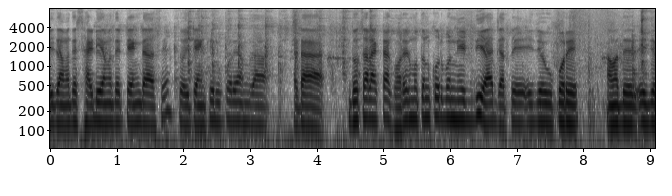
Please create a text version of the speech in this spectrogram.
এই যে আমাদের সাইডে আমাদের ট্যাঙ্কটা আছে তো এই ট্যাঙ্কের উপরে আমরা একটা দোচালা একটা ঘরের মতন করব নেট দিয়া যাতে এই যে উপরে আমাদের এই যে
